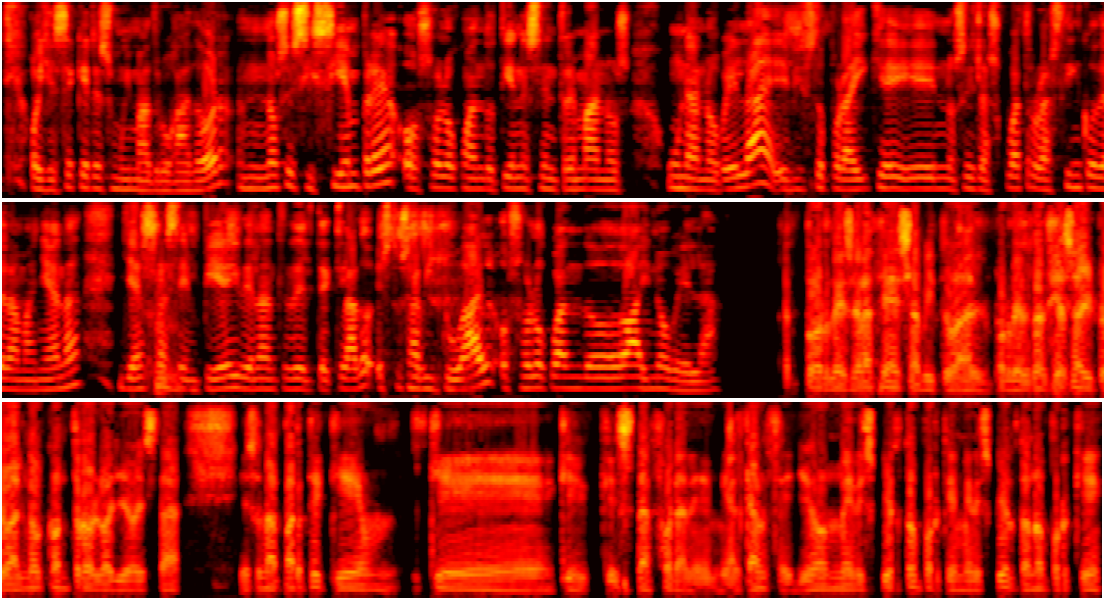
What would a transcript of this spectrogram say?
Oye, sé que eres muy madrugador, no sé si siempre o solo cuando tienes entre manos una novela. He visto por ahí que, no sé, las 4 o las 5 de la mañana ya estás en pie y delante del teclado. ¿Esto es habitual o solo cuando hay novela? Por desgracia es habitual, por desgracia es habitual, no controlo yo esta, es una parte que, que, que, está fuera de mi alcance. Yo me despierto porque me despierto, no porque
